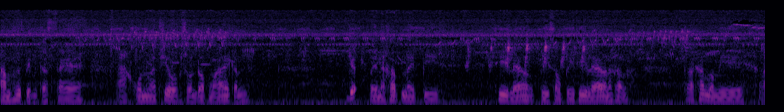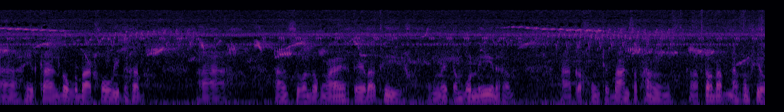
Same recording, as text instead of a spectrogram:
ทำให้เป็นกระแสคนมาเที่ยวสวนดอกไม้กัน เยอะเลยนะครับในปีที่แล้วปีสองปีที่แล้วนะครับก็ถ้ามามีเหตุการณ์โรคระบาดโควิดนะครับ ทางสวนดอกไม้แต่ละที่ของในตำบลนี้นะครับก็คงจะบานสะพังต้อนรับนักท่องเที่ยว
